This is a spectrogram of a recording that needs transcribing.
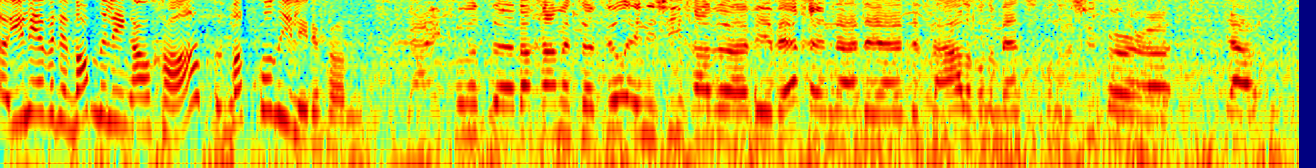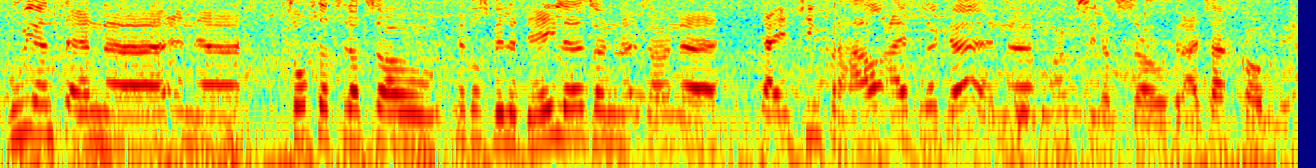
Hallo, jullie hebben de wandeling al gehad. Wat vonden jullie ervan? Ja, ik vond het, eh, wij gaan met eh, veel energie gaan we weer weg. En eh, de, de verhalen van de mensen vonden we super eh, ja, boeiend en, eh, en eh, tof dat ze dat zo met ons willen delen. Zo'n zo'n eh, ja, intiem verhaal eigenlijk. Hè? En eh, mooi om te zien dat ze zo eruit zijn gekomen weer.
